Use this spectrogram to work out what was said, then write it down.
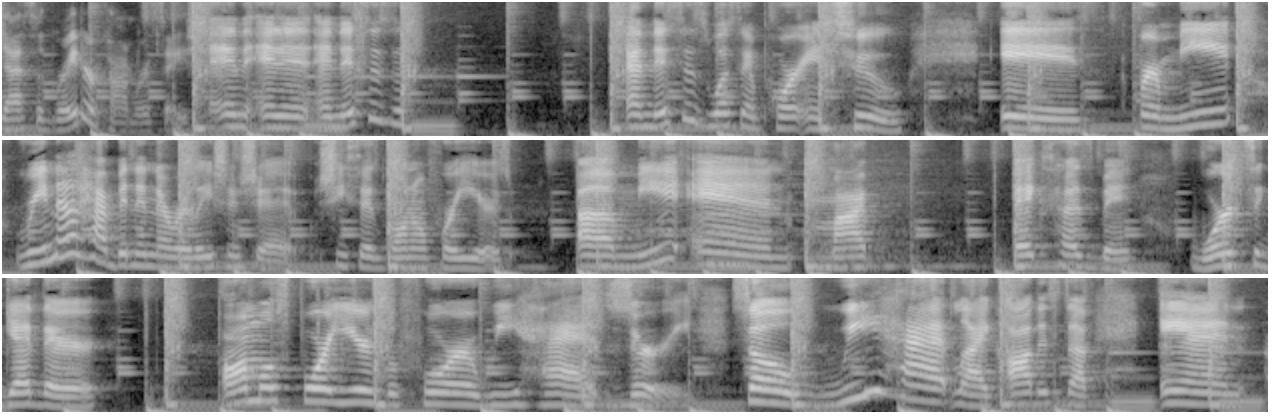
that's a greater conversation and and and this is and this is what's important too is for me rena had been in a relationship she says going on for years. Uh me and my ex-husband were together almost four years before we had zuri. So we had like all this stuff. And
